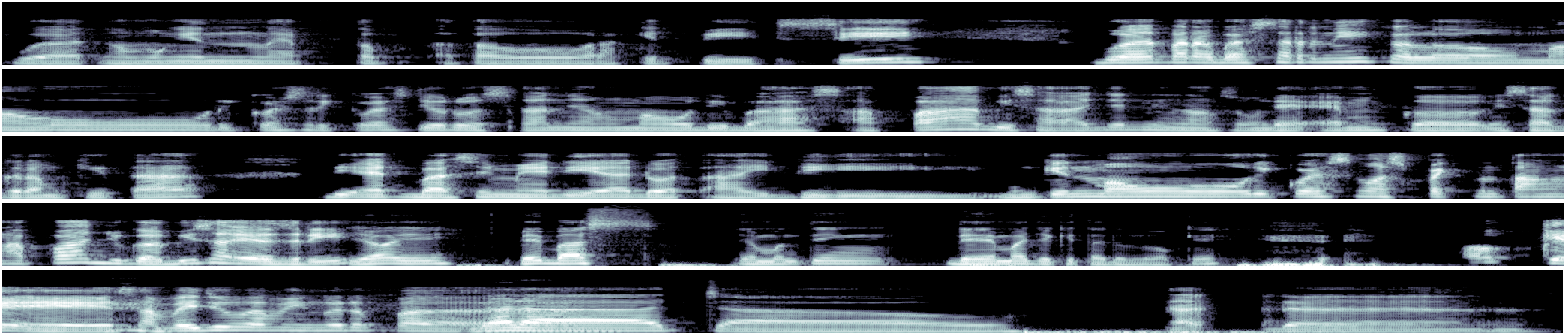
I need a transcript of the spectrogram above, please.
buat ngomongin laptop atau rakit PC. Buat para buster nih kalau mau request-request jurusan yang mau dibahas apa bisa aja nih langsung DM ke Instagram kita di @basimedia.id. Mungkin mau request ngospek tentang apa juga bisa ya Zri. yoi bebas yang penting DM aja kita dulu oke Oke, sampai jumpa minggu depan. dadah ciao Dadah.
